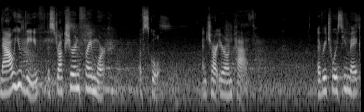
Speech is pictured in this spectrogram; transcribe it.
Now you leave the structure and framework of school and chart your own path. Every choice you make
